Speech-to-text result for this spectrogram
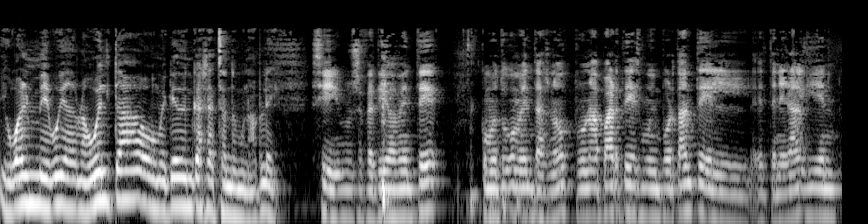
igual me voy a dar una vuelta o me quedo en casa echándome una play? Sí, pues efectivamente, como tú comentas, ¿no? Por una parte es muy importante el, el tener a alguien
